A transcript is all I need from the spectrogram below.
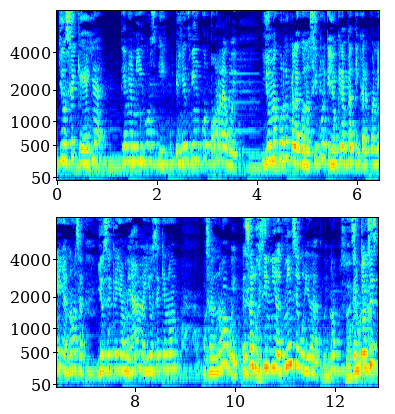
yo sé que ella tiene amigos y ella es bien cotorra, güey. Yo me acuerdo que la conocí porque yo quería platicar con ella, ¿no? O sea, yo sé que ella me ama y yo sé que no o sea, no, güey. Es alucinio, es mi inseguridad, güey, ¿no? Entonces,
